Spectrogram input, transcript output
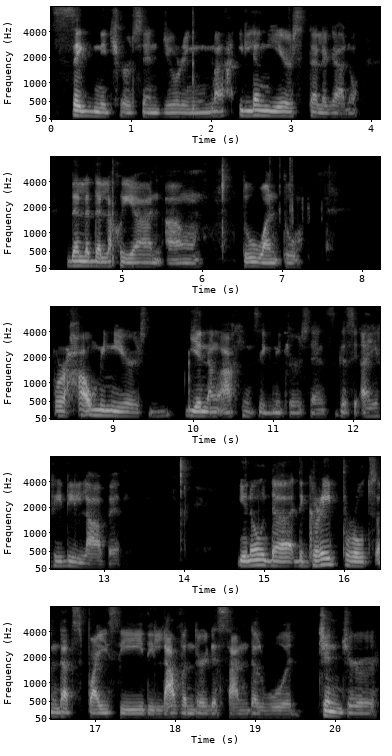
signature scent during mga ilang years talaga 'no. Dala-dala ko 'yan ang 212. For how many years, yan ang aking signature scents kasi I really love it. you know the the grapefruits and that spicy, the lavender, the sandalwood, ginger.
